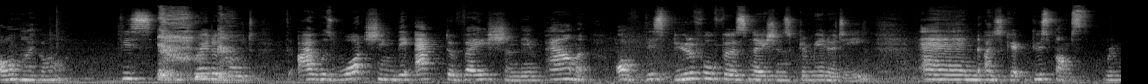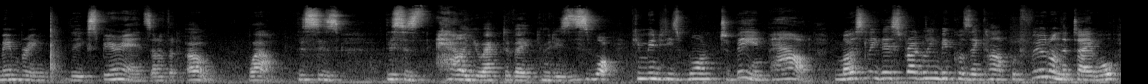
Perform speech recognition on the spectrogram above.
oh my God, this is incredible. I was watching the activation, the empowerment of this beautiful First Nations community, and I just get goosebumps remembering the experience. And I thought, oh, wow, this is this is how you activate communities. This is what communities want to be empowered. Mostly they're struggling because they can't put food on the table,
